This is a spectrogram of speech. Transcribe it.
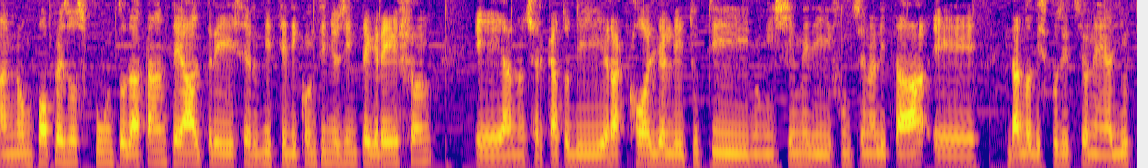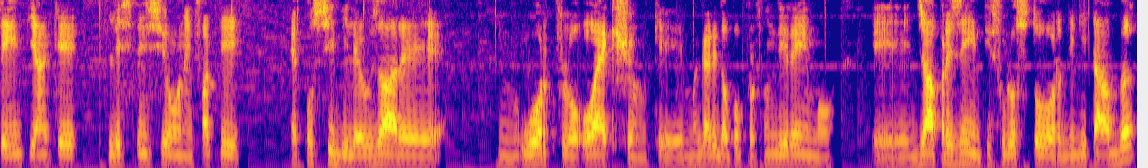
hanno un po' preso spunto da tanti altri servizi di continuous integration e hanno cercato di raccoglierli tutti in un insieme di funzionalità e dando a disposizione agli utenti anche l'estensione. Infatti è possibile usare workflow o action che magari dopo approfondiremo eh, già presenti sullo store di GitHub,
